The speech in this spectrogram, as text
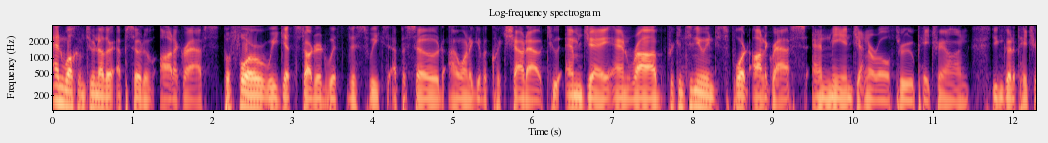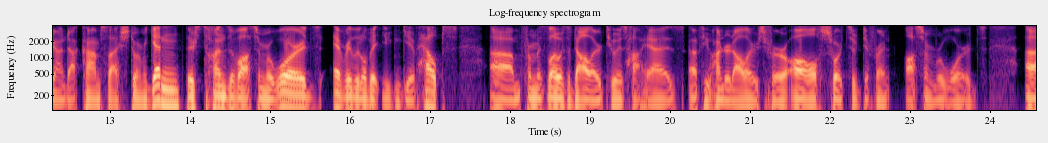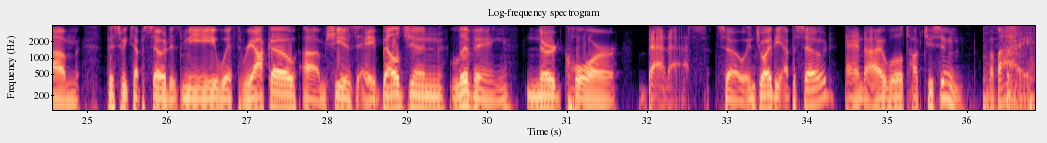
and welcome to another episode of Autographs. Before we get started with this week's episode, I want to give a quick shout out to MJ and Rob for continuing to support Autographs and me in general through Patreon. You can go to patreon.com slash stormageddon. There's tons of awesome rewards. Every little bit you can give helps. Um, from as low as a dollar to as high as a few hundred dollars for all sorts of different awesome rewards. Um, this week's episode is me with Ryako. Um, she is a Belgian living nerdcore badass. So enjoy the episode, and I will talk to you soon. Bye bye.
